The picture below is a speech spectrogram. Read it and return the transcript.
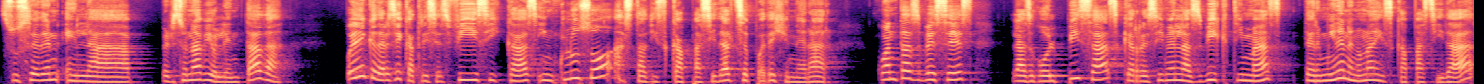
suceden en la persona violentada. Pueden quedar cicatrices físicas, incluso hasta discapacidad se puede generar. ¿Cuántas veces las golpizas que reciben las víctimas terminan en una discapacidad,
